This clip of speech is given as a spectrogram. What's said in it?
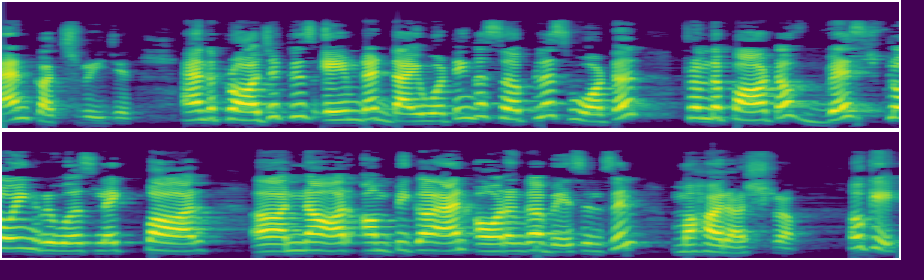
and Kutch region. And the project is aimed at diverting the surplus water from the part of west flowing rivers like Par, uh, Nar, Ambica and Auranga basins in Maharashtra. Okay,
